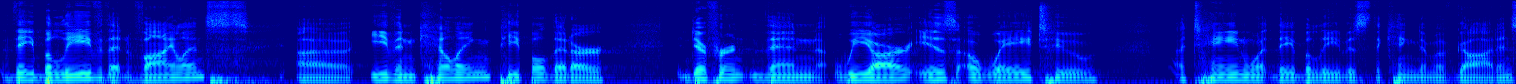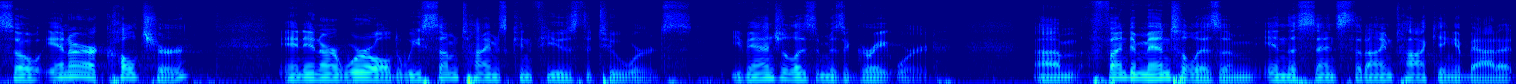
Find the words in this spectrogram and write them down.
They believe that violence, uh, even killing people that are different than we are, is a way to attain what they believe is the kingdom of God. And so in our culture and in our world, we sometimes confuse the two words. Evangelism is a great word. Um, fundamentalism, in the sense that I'm talking about it,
